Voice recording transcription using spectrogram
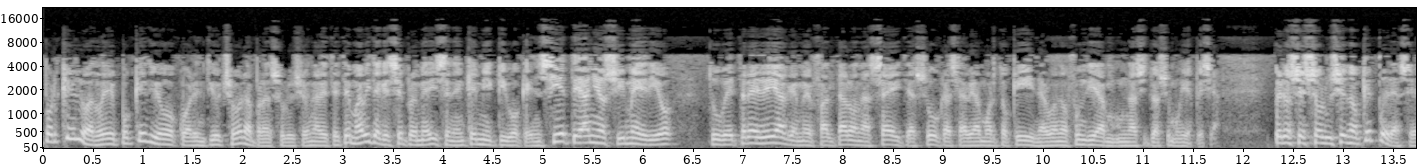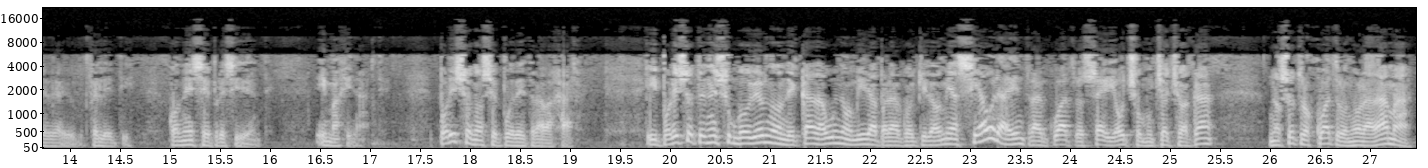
¿por qué lo arreglé? ¿Por qué dio 48 horas para solucionar este tema? Viste que siempre me dicen en qué me equivoqué. En siete años y medio tuve tres días que me faltaron aceite, azúcar, se había muerto Kinder. Bueno, fue un día una situación muy especial. Pero se solucionó. ¿Qué puede hacer Feletti? con ese presidente. Imagínate. Por eso no se puede trabajar. Y por eso tenés un gobierno donde cada uno mira para cualquier lado. Mira, si ahora entran cuatro, seis, ocho muchachos acá, nosotros cuatro, no la dama,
